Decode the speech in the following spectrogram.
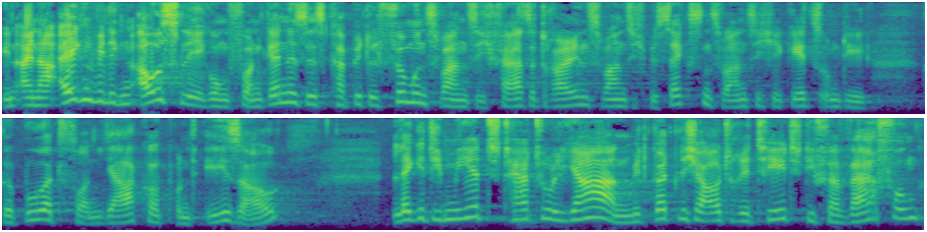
In einer eigenwilligen Auslegung von Genesis Kapitel 25, Verse 23 bis 26, hier geht es um die Geburt von Jakob und Esau, legitimiert Tertullian mit göttlicher Autorität die Verwerfung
